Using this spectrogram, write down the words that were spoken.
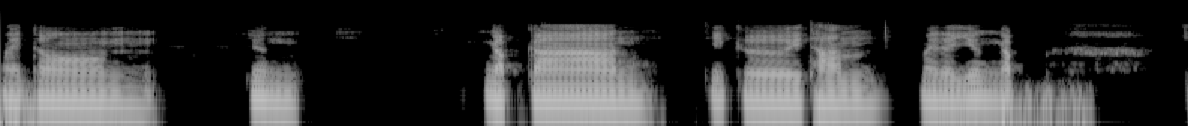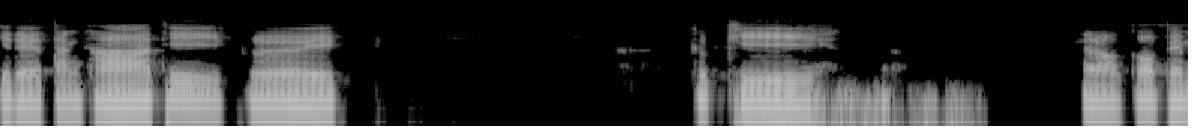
ไม่ต้องยุ่ง กับการที่เคยทำไม่ได้ยุ่งกับกิเลสตังขาที่เคยคึกคีเราก็เป็น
